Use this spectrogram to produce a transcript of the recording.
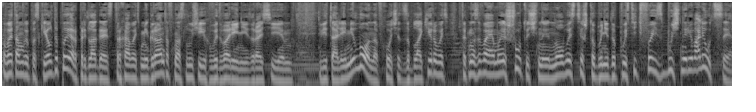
В этом выпуске ЛДПР предлагает страховать мигрантов на случай их выдворения из России. Виталий Милонов хочет заблокировать так называемые шуточные новости, чтобы не допустить фейсбучной революции.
